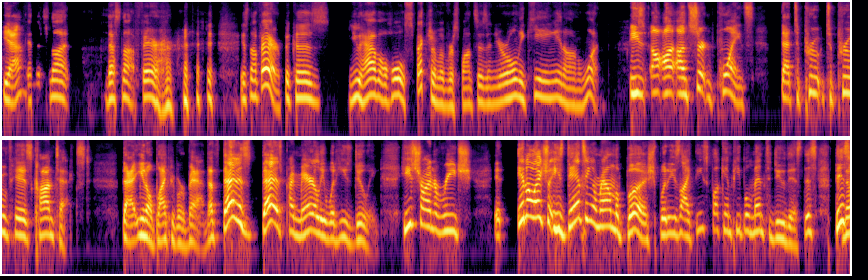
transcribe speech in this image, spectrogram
Yeah. And it's not, that's not fair. it's not fair because you have a whole spectrum of responses and you're only keying in on one. He's on, on certain points that to prove to prove his context that you know black people are bad. That's that is that is primarily what he's doing. He's trying to reach it intellectually. He's dancing around the bush, but he's like these fucking people meant to do this. This this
